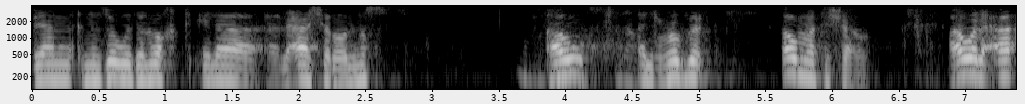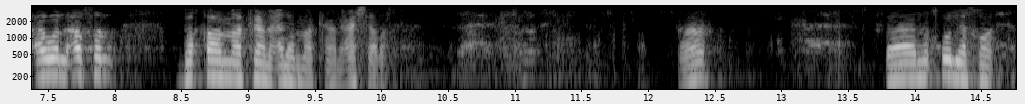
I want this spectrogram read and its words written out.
بأن نزود الوقت إلى العاشر والنصف؟ أو الربع؟ أو ما تشاءون. أو أو الأصل بقى ما كان على ما كان عشرة. ها؟ فنقول يا اخوان آه،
